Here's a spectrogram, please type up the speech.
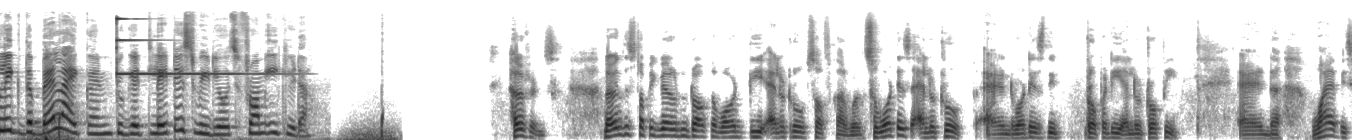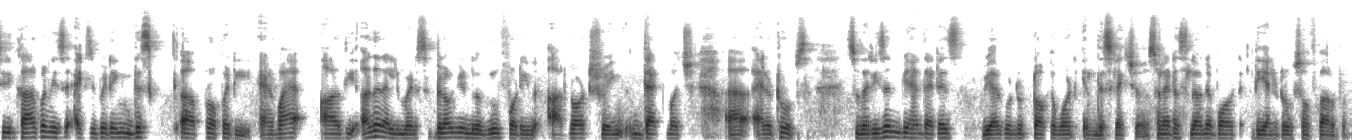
Click the bell icon to get latest videos from Ekeeda. Hello friends, now in this topic we are going to talk about the allotropes of carbon. So what is allotrope and what is the property allotropy and uh, why basically carbon is exhibiting this uh, property and why are the other elements belonging to the group 14 are not showing that much uh, allotropes. So the reason behind that is we are going to talk about in this lecture. So let us learn about the allotropes of carbon.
